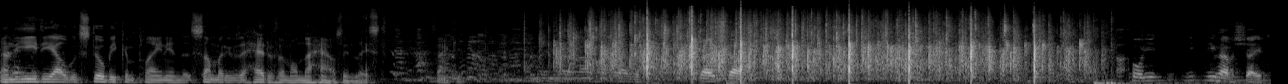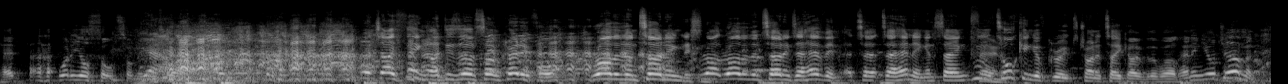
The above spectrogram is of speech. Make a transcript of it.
And the EDL would still be complaining that somebody was ahead of them on the housing list. Thank you. Great stuff. Paul, you, you, you have a shaved head. what are your thoughts on the EDL? Which I think I deserve some credit for, rather than turning ra- rather than turning to, Hevin, uh, to, to Henning and saying, hmm, talking of groups trying to take over the world, Henning, you're German.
